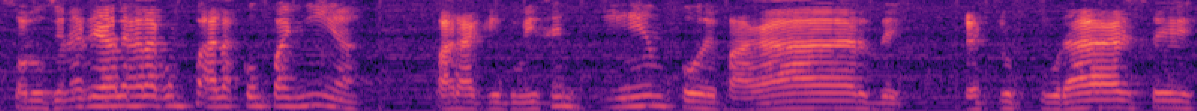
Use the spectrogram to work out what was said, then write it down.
soluciones reales a, la a las compañías para que tuviesen tiempo de pagar, de reestructurarse.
